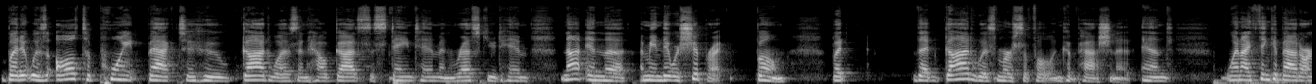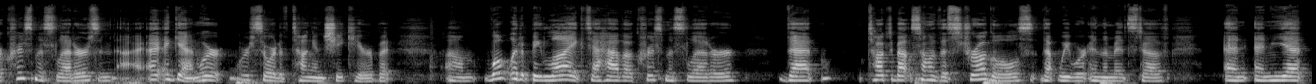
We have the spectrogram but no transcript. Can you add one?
But it was all to point back to who God was and how God sustained him and rescued him. Not in the, I mean, they were shipwrecked, boom, but that God was merciful and compassionate. And when I think about our Christmas letters, and I, again, we're, we're sort of tongue in cheek here, but um, what would it be like to have a Christmas letter that talked about some of the struggles that we were in the midst of, and and yet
